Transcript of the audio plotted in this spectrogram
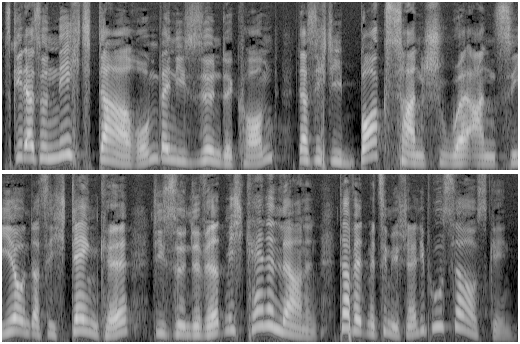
Es geht also nicht darum, wenn die Sünde kommt, dass ich die Boxhandschuhe anziehe und dass ich denke, die Sünde wird mich kennenlernen. Da wird mir ziemlich schnell die Puste ausgehen.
